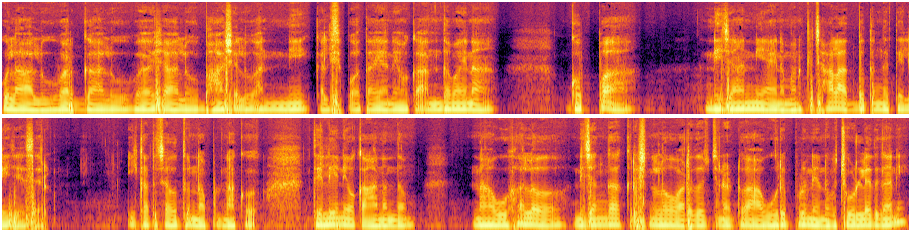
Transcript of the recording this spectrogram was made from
కులాలు వర్గాలు వేషాలు భాషలు అన్నీ కలిసిపోతాయనే ఒక అందమైన గొప్ప నిజాన్ని ఆయన మనకి చాలా అద్భుతంగా తెలియజేశారు. ఈ కథ చదువుతున్నప్పుడు నాకు తెలియని ఒక ఆనందం. నా ఊహలో నిజంగా కృష్ణలో వరద వచ్చినట్టు ఆ ఊరెప్పుడు నేను చూడలేదు కానీ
